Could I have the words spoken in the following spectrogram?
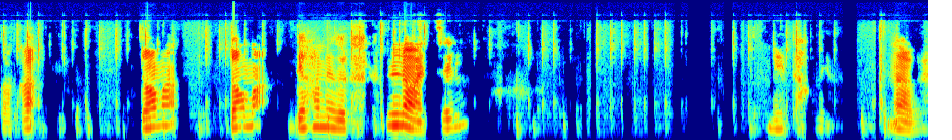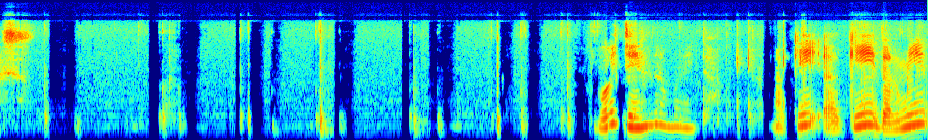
Para acá. Toma, toma. Déjame ver. No, ¿en serio? Me está jodiendo. No, gracias. Voy yendo, manita. Aquí, aquí, dormir.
